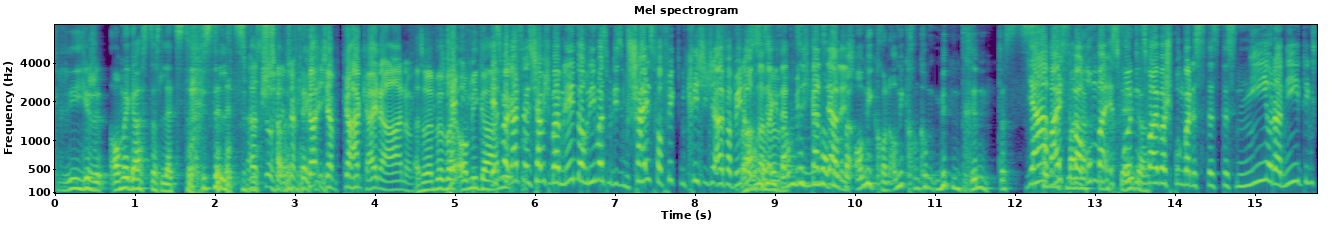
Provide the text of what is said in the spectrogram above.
Griechische. Omega ist das letzte. Ist der letzte Achso, ich habe gar, hab gar keine Ahnung. Also wenn wir bei Omega Jetzt mal ganz ehrlich, ich habe mich in meinem Leben noch niemals mit diesem scheiß verfickten griechischen Alphabet warum auseinandergesetzt, warum bin ich ganz ehrlich. bei Omikron? Omikron kommt mittendrin. Das Ja, kommt weißt du warum? Weil es wurden Delta. zwei übersprungen, weil das, das, das nie oder nie Dings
